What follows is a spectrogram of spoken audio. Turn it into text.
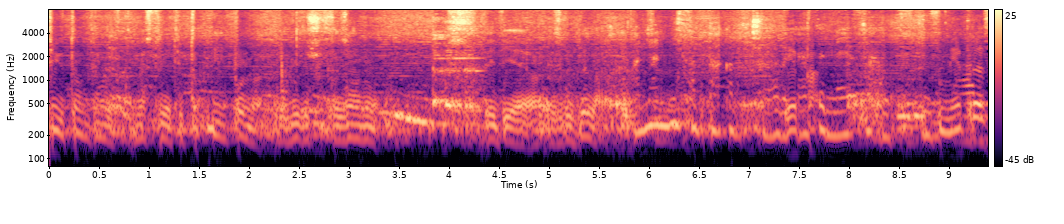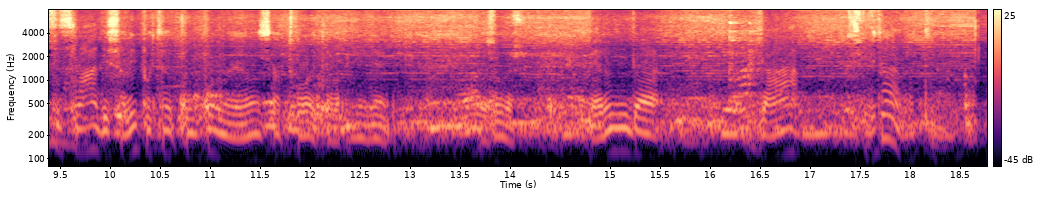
ti u tom trenutku, mjesto da ti to puno, da vidiš u fazonu, vidi je, ona izgubila. Ali ja nisam takav čovjek, E, ja pa- se ne sladim s tim Ne treba se sladiš, ali ipak treba puno, jer on sad tvoj, to nije njegov. Razumeš? Veruj mi da ja, si vidjela, brate,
